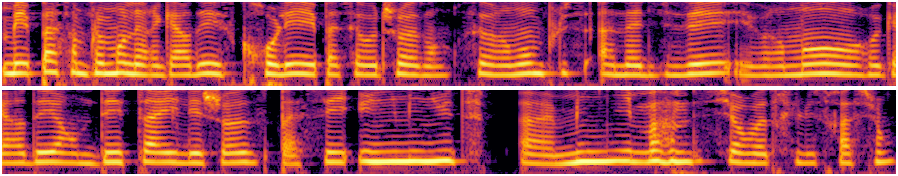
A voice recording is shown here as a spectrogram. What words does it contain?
mais pas simplement les regarder et scroller et passer à autre chose, hein. c'est vraiment plus analyser et vraiment regarder en détail les choses, passer une minute minimum sur votre illustration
